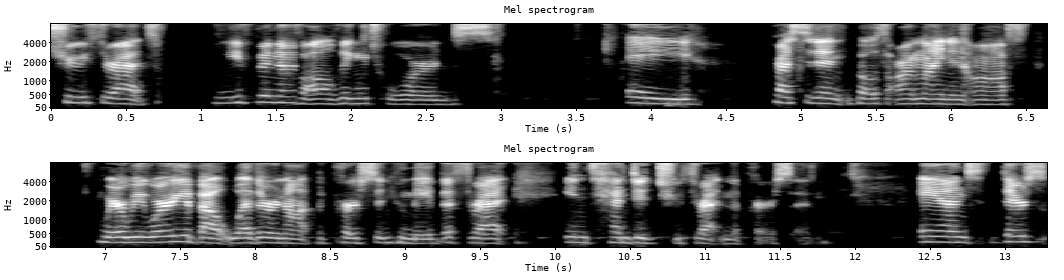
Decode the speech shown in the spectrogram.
true threats, we've been evolving towards a precedent both online and off where we worry about whether or not the person who made the threat intended to threaten the person. And there's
